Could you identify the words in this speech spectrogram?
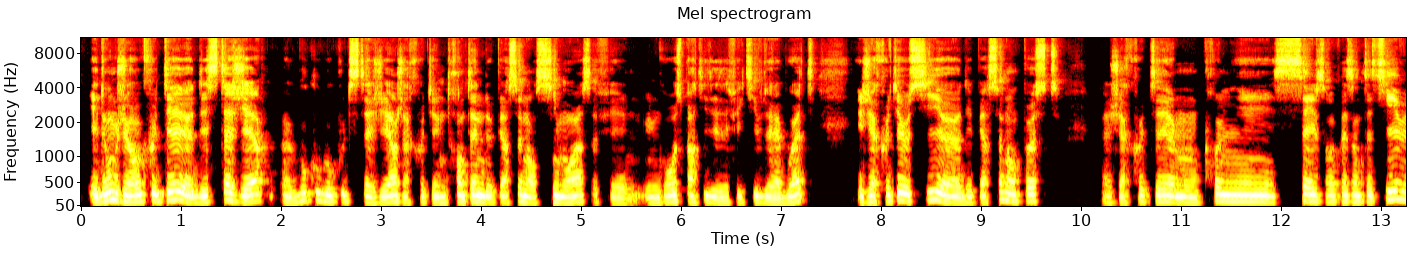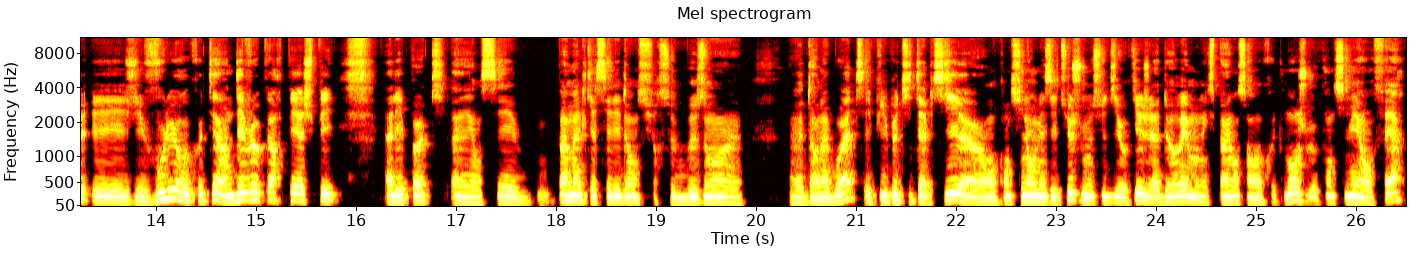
Et donc j'ai recruté des stagiaires, beaucoup beaucoup de stagiaires. J'ai recruté une trentaine de personnes en six mois, ça fait une grosse partie des effectifs de la boîte. Et j'ai recruté aussi des personnes en poste. J'ai recruté mon premier sales représentative et j'ai voulu recruter un développeur PHP à l'époque. Et on s'est pas mal cassé les dents sur ce besoin euh, dans la boîte. Et puis petit à petit, euh, en continuant mes études, je me suis dit, OK, j'ai adoré mon expérience en recrutement, je veux continuer à en faire.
